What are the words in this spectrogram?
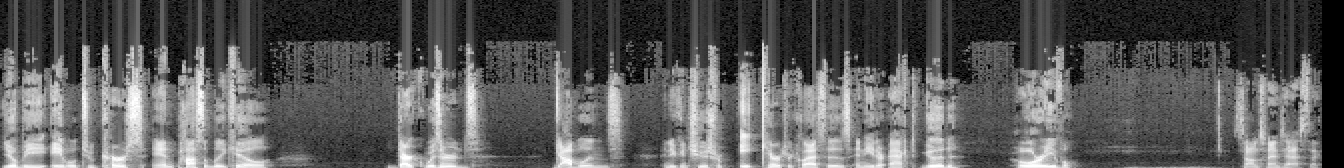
You'll be able to curse and possibly kill dark wizards, goblins, and you can choose from eight character classes and either act good or evil. Sounds fantastic.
